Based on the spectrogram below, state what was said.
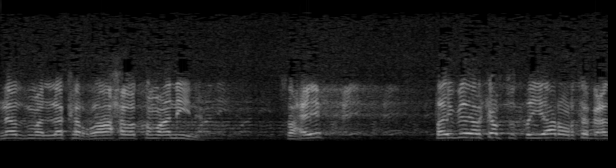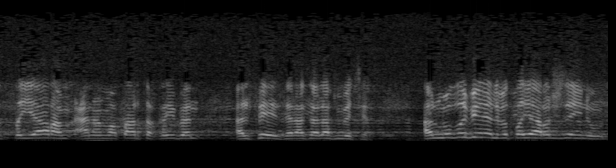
نضمن لك الراحة والطمأنينة. صحيح؟ طيب إذا ركبت الطيارة وارتفعت الطيارة عن المطار تقريبا 2000 3000 متر المضيفين اللي في الطيارة إيش زينون؟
